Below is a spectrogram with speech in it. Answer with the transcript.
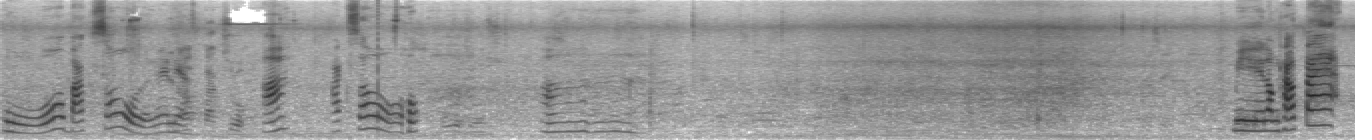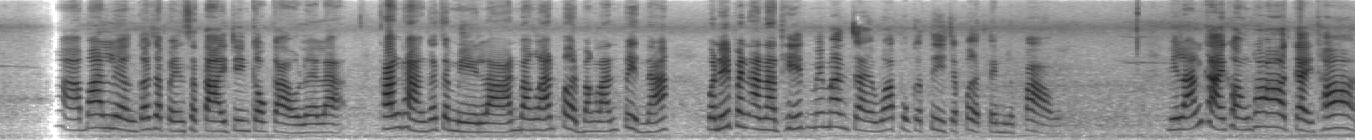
โอ้โหบักโซ่หรือไงเนี่ย Bakso. ฮะบักโซ่อ่ามีรองเท้าแตะหาบ้านเรืองก็จะเป็นสไตล์จีนเก่าๆเลยล่ะ ข้างทางก็จะมีร้านบางร้านเปิดบางร้านปิดนะ วันนี้เป็นอนอาทิตย์ไม่มั่นใจว่าปกติจะเปิดเต็มหรือเปล่า มีร้านขายของทอดไก่ทอด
